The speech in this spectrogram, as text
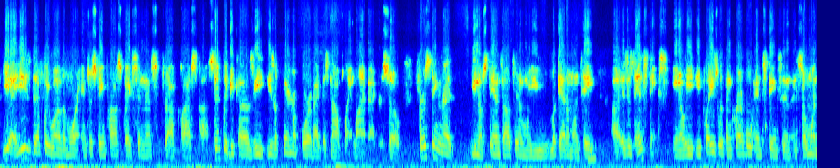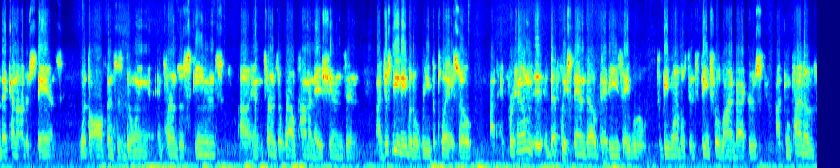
Yeah, he's definitely one of the more interesting prospects in this draft class, uh, simply because he, he's a former quarterback that's now playing linebacker. So, first thing that you know stands out to him when you look at him on tape uh, is his instincts. You know, he, he plays with incredible instincts and, and someone that kind of understands what the offense is doing in terms of schemes, uh, in terms of route combinations, and uh, just being able to read the play. So uh, for him, it, it, definitely stands out that he's able to be one of those instinctual linebackers, uh, can kind of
